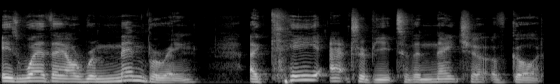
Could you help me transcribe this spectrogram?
is where they are remembering a key attribute to the nature of God.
